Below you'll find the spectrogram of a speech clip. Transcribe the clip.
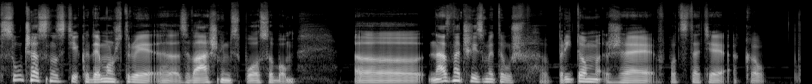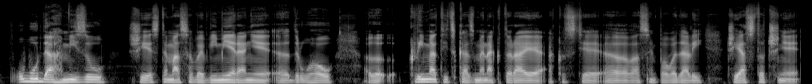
v súčasnosti ako demonstruje e, zvláštnym spôsobom. E, naznačili sme to už pri tom, že v podstate ako ubúda hmyzu, šieste masové vymieranie e, druhov, klimatická zmena, ktorá je, ako ste vlastne povedali, čiastočne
